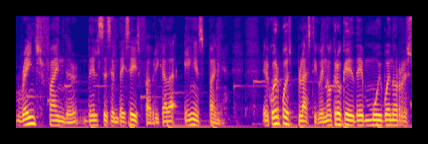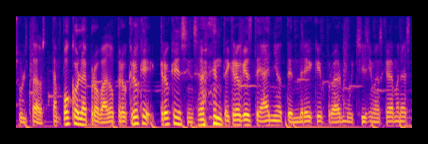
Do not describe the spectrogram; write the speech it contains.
rangefinder del 66 fabricada en España. El cuerpo es plástico y no creo que dé muy buenos resultados. Tampoco lo he probado, pero creo que, creo que sinceramente creo que este año tendré que probar muchísimas cámaras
